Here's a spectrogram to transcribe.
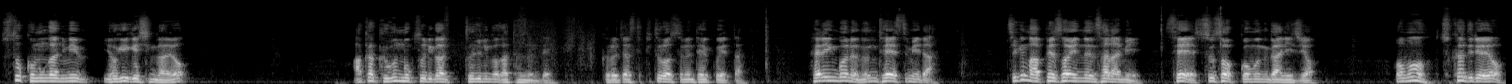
수석 고문관님이 여기 계신가요? 아까 그분 목소리가 들리는 것 같았는데 그러자 스피트러스는 대꾸했다. 헤링본은 은퇴했습니다. 지금 앞에 서 있는 사람이 새 수석 고문관이죠. 어머, 축하드려요.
